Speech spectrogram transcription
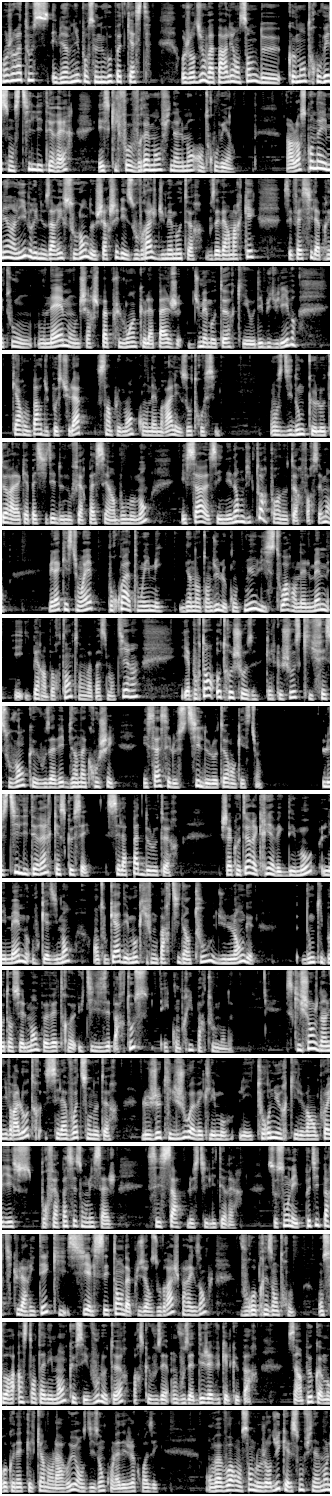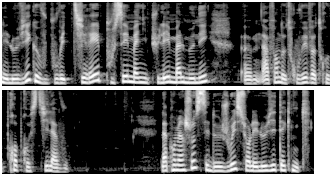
Bonjour à tous et bienvenue pour ce nouveau podcast. Aujourd'hui, on va parler ensemble de comment trouver son style littéraire et est-ce qu'il faut vraiment finalement en trouver un. Alors lorsqu'on a aimé un livre, il nous arrive souvent de chercher les ouvrages du même auteur. Vous avez remarqué, c'est facile après tout, on, aime, on ne cherche pas plus loin que la page du même auteur qui est au début du livre, car on part du postulat simplement qu'on aimera les autres aussi. On se dit donc que l'auteur a la capacité de nous faire passer un bon moment, et ça, c'est une énorme victoire pour un auteur, forcément. Mais la question est, pourquoi a-t-on aimé? Bien entendu, le contenu, l'histoire en elle-même est hyper importante, on va pas se mentir. Hein. Il y a pourtant autre chose, quelque chose qui fait souvent que vous avez bien accroché, et ça, c'est le style de l'auteur en question. Le style littéraire, qu'est-ce que c'est? C'est la patte de l'auteur. Chaque auteur écrit avec des mots, les mêmes ou quasiment, en tout cas des mots qui font partie d'un tout, d'une langue, donc qui potentiellement peuvent être utilisés par tous et compris par tout le monde. Ce qui change d'un livre à l'autre, c'est la voix de son auteur, le jeu qu'il joue avec les mots, les tournures qu'il va employer pour faire passer son message. C'est ça le style littéraire. Ce sont les petites particularités qui, si elles s'étendent à plusieurs ouvrages par exemple, vous représenteront. On saura instantanément que c'est vous l'auteur parce que on vous a déjà vu quelque part. C'est un peu comme reconnaître quelqu'un dans la rue en se disant qu'on l'a déjà croisé. On va voir ensemble aujourd'hui quels sont finalement les leviers que vous pouvez tirer, pousser, manipuler, malmener euh, afin de trouver votre propre style à vous. La première chose, c'est de jouer sur les leviers techniques.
